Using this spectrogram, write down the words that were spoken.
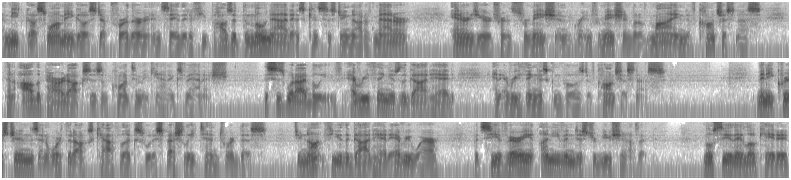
Amit Goswami go a step further and say that if you posit the monad as consisting not of matter, energy, or transformation, or information, but of mind, of consciousness, then all the paradoxes of quantum mechanics vanish. This is what I believe. Everything is the Godhead, and everything is composed of consciousness. Many Christians and Orthodox Catholics would especially tend toward this. Do not view the Godhead everywhere, but see a very uneven distribution of it. Mostly they locate it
